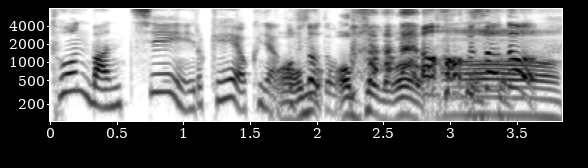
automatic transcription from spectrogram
돈 많지 이렇게 해요. 그냥 어, 없어도. 없어도. 없어도 어.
